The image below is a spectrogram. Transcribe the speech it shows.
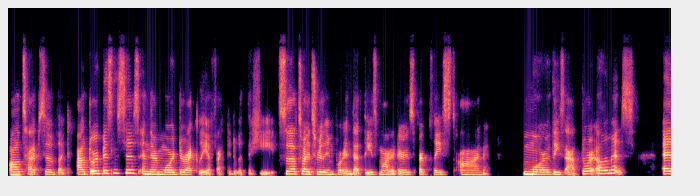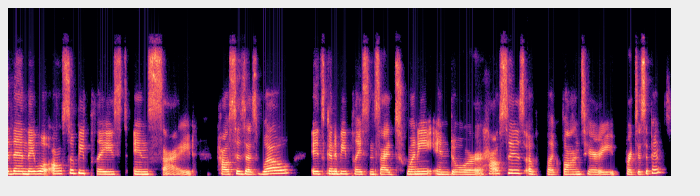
all types of like outdoor businesses and they're more directly affected with the heat. So that's why it's really important that these monitors are placed on more of these outdoor elements. And then they will also be placed inside houses as well. It's going to be placed inside 20 indoor houses of like voluntary participants.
